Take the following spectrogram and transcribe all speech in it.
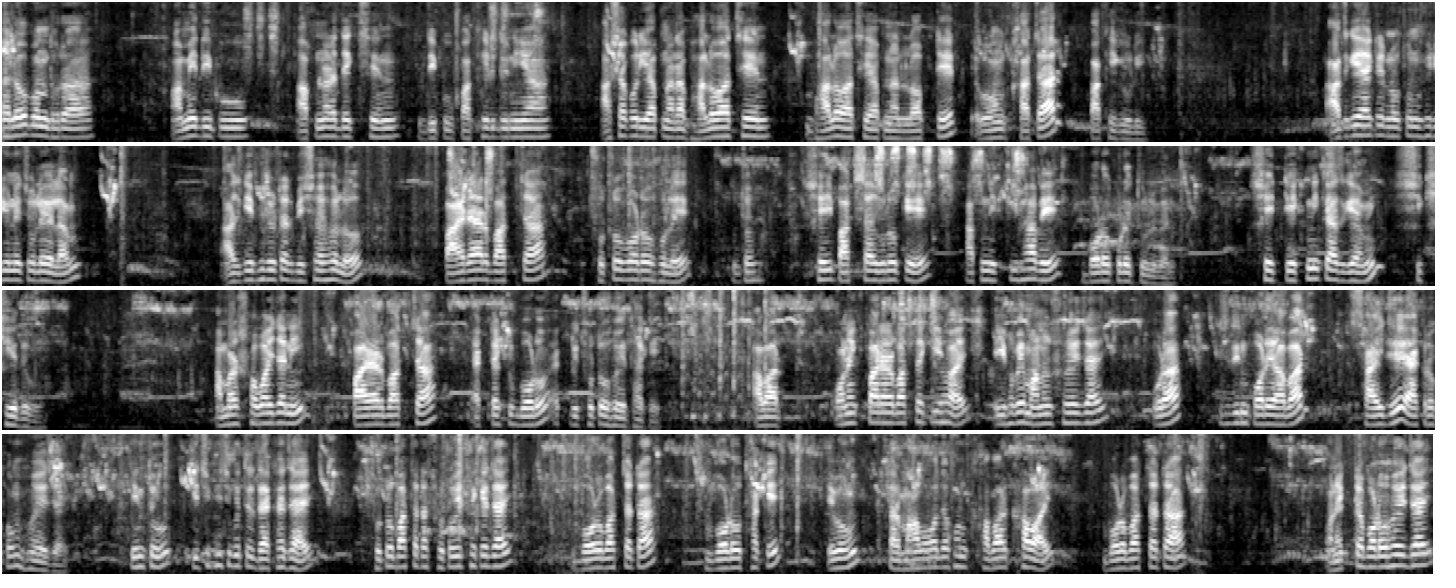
Hello বন্ধুরা, আমি দীপু। আপনারা দেখছেন দীপু পাখির দুনিয়া। আশা করি আপনারা ভালো আছেন, ভালো আছে আপনার লফটের এবং খাঁচার পাখিগুলি। আজকে একটা নতুন ভিডিও নিয়ে চলে এলাম। আজকে ভিডিওটার বিষয় হলো, পায়রার বাচ্চা ছোট বড় হলে সেই বাচ্চাগুলোকে আপনি কীভাবে বড় করে তুলবেন? সেই টেকনিক আজকে আমি শিখিয়ে দেবো। আমরা সবাই জানি পায়রার বাচ্চা একটা একটু বড়, একটু ছোট হয়ে থাকে। আবার অনেক পায়রার বাচ্চা কি হয়, এইভাবে মানুষ হয়ে যায়, ওরা কিছুদিন পরে আবার সাইজে একরকম হয়ে যায়। কিন্তু কিছু কিছু ক্ষেত্রে দেখা যায়, ছোট বাচ্চাটা ছোটই থেকে যায়, বড় বাচ্চাটা বড় থাকে এবং তার মা বাবা যখন খাবার খাওয়ায়, বড় বাচ্চাটা অনেকটা বড় হয়ে যায়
